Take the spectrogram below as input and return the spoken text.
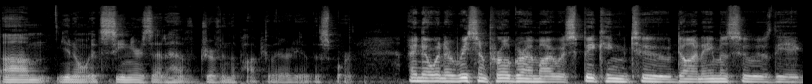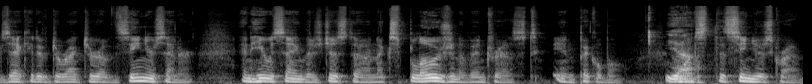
um, you know, it's seniors that have driven the popularity of the sport. I know in a recent program I was speaking to Don Amos, who is the executive director of the Senior Center, and he was saying there's just an explosion of interest in pickleball Yeah. amongst the seniors crowd.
